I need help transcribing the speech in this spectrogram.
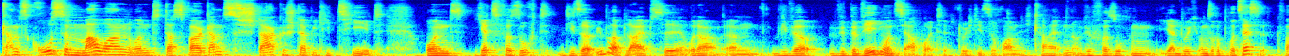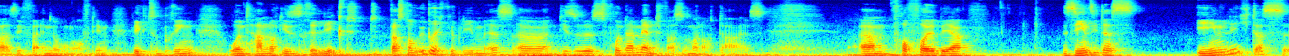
ganz große Mauern und das war ganz starke Stabilität. Und jetzt versucht dieser Überbleibsel oder ähm, wie wir, wir bewegen uns ja heute durch diese Räumlichkeiten und wir versuchen ja durch unsere Prozesse quasi Veränderungen auf den Weg zu bringen und haben noch dieses Relikt, was noch übrig geblieben ist, äh, dieses Fundament, was immer noch da ist. Ähm, Frau Vollbär, sehen Sie das ähnlich, dass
